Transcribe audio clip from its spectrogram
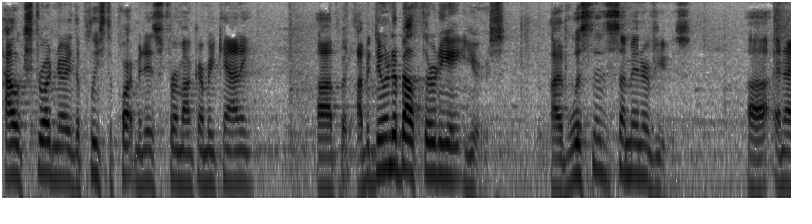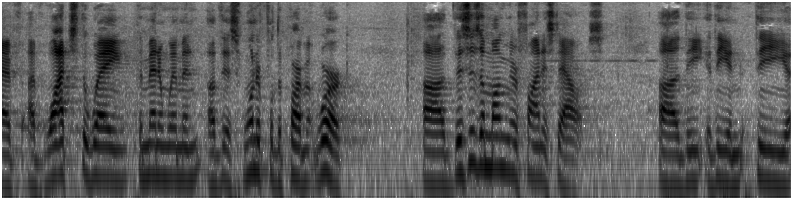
how extraordinary the police department is for Montgomery County. Uh, but I've been doing it about 38 years. I've listened to some interviews, uh, and I've, I've watched the way the men and women of this wonderful department work. Uh, this is among their finest hours. Uh, the, the, the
